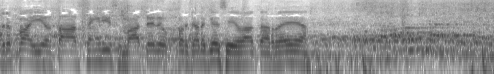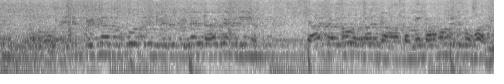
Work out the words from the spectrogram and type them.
ਉਧਰ ਭਾਈ ਅਵਤਾਰ ਸਿੰਘ ਜੀ ਸਮਾਧੇ ਦੇ ਉੱਪਰ ਚੜ ਕੇ ਸੇਵਾ ਕਰ ਰਹੇ ਆ। ਕੇ ਲਾਵਾਂਗੇ ਜਦੋਂ ਹਾੜੀ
